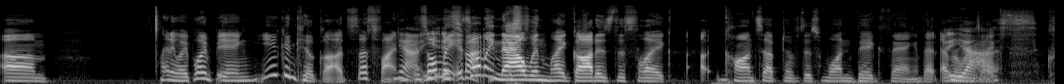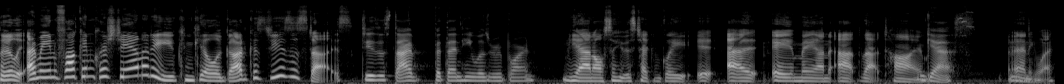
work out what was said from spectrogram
Um. Anyway, point being, you can kill gods. That's fine. Yeah, it's only it's it's, only now when like God is this like uh, concept of this one big thing that everyone's yes. like clearly. I mean, fucking Christianity, you can kill a god because Jesus dies. Jesus died, but then he was reborn. Yeah, and also he was technically a man at that time. Yes. Anyway,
